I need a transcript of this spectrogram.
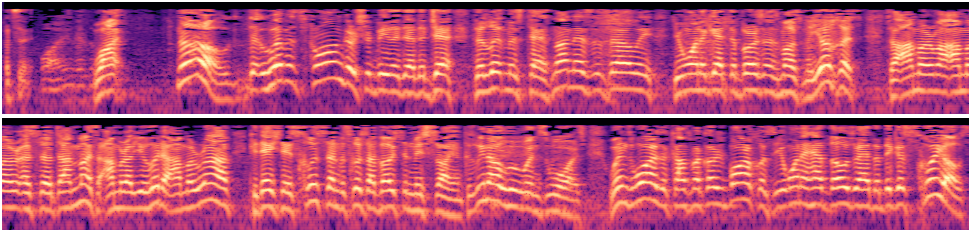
What's it? Why? Why? No, the, whoever's stronger should be the the, the the litmus test. Not necessarily you want to get the person as most meyuchas. So Amar Amar uh, so Amar so Amar Rav Yehuda Amar Rav Kadesh says chusan v'schus avos and Mitzrayim because we know who wins wars. Wins wars it comes from Hakadosh Baruch Hu. So you want to have those who have the biggest schuyos.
